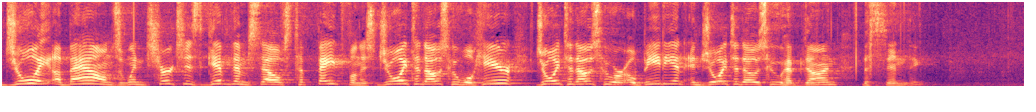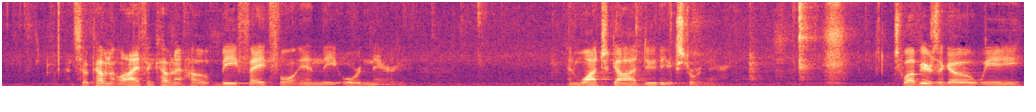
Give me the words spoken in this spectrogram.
Joy abounds when churches give themselves to faithfulness. Joy to those who will hear, joy to those who are obedient, and joy to those who have done the sending. And so, covenant life and covenant hope, be faithful in the ordinary and watch God do the extraordinary. 12 years ago, we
